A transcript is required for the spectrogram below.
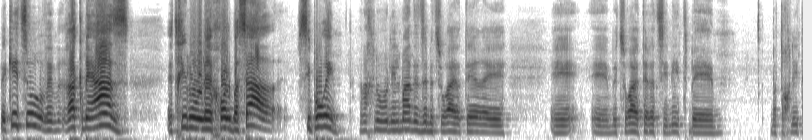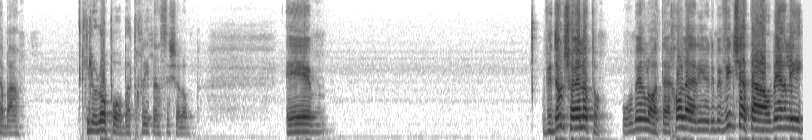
בקיצור, ורק מאז התחילו לאכול בשר, סיפורים. אנחנו נלמד את זה בצורה יותר, אה, אה, אה, בצורה יותר רצינית בתוכנית הבאה. כאילו לא פה, בתוכנית נעשה שלום. ודון שואל אותו, הוא אומר לו, אתה יכול, אני, אני מבין שאתה אומר לי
